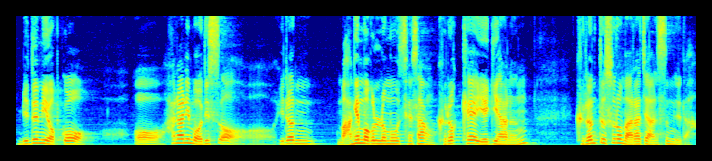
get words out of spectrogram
믿음이 없고 하나님 어디 있어 이런 망해 먹을 놈의 세상 그렇게 얘기하는 그런 뜻으로 말하지 않습니다.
